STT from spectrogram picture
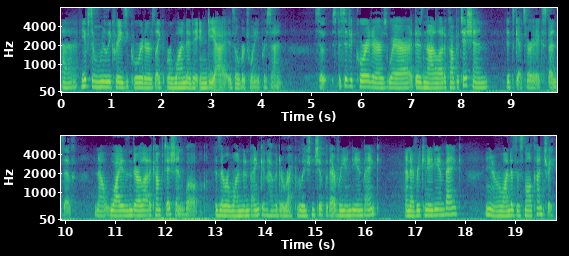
Uh, you have some really crazy corridors, like Rwanda to India is over 20%. So, specific corridors where there's not a lot of competition, it gets very expensive. Now, why isn't there a lot of competition? Well, is a Rwandan bank and have a direct relationship with every Indian bank and every Canadian bank? You know, Rwanda's a small country.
